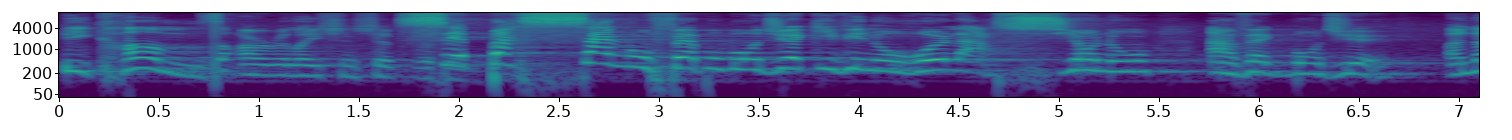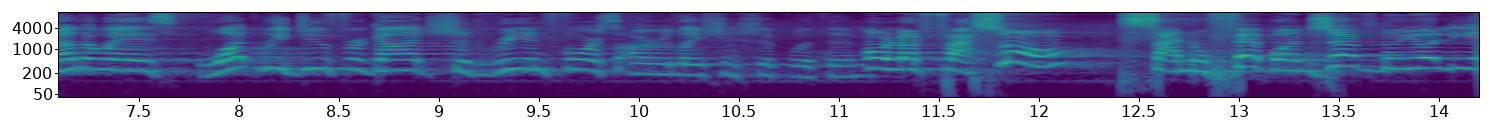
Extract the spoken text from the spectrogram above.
becomes our relationship with Him. C'est pas ça nous fait pour bon Dieu qui vit nos relations nous avec bon Dieu. Another way is what we do for God should reinforce our relationship with Him. En l'autre façon, ça nous fait bonnes œuvres, nous yo li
